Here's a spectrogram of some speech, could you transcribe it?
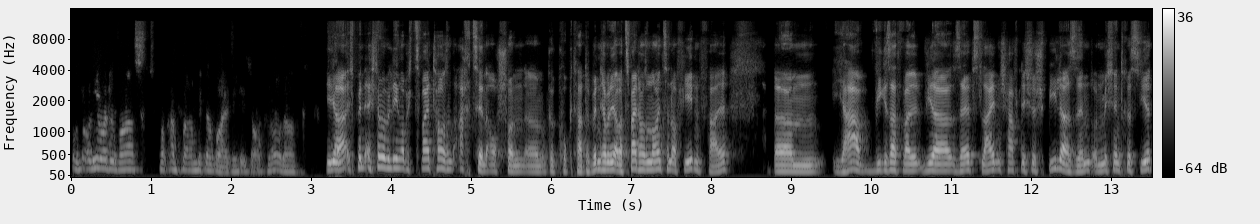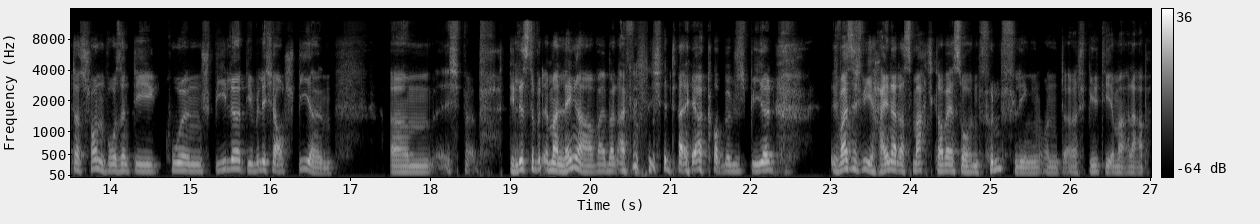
Und Oliver, du warst von Anfang an mit dabei, wie ich auch, ne? oder? Ja, ich bin echt am überlegen, ob ich 2018 auch schon ähm, geguckt hatte. Bin ich aber nicht, aber 2019 auf jeden Fall. Ähm, ja, wie gesagt, weil wir selbst leidenschaftliche Spieler sind und mich interessiert das schon. Wo sind die coolen Spiele? Die will ich ja auch spielen. Ähm, ich, die Liste wird immer länger, weil man einfach nicht hinterherkommt dem Spielen. Ich weiß nicht, wie Heiner das macht. Ich glaube, er ist so ein Fünfling und äh, spielt die immer alle ab.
